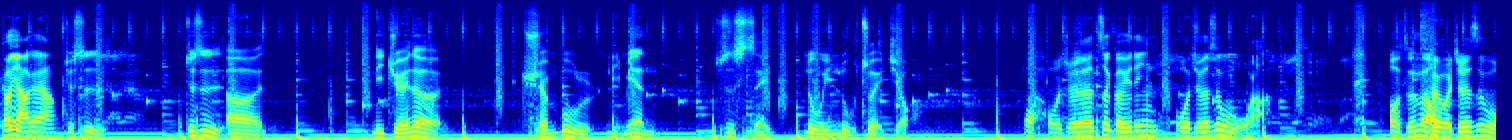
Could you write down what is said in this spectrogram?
可以啊可以啊。就是就是呃，你觉得全部里面就是谁录音录最久？哇，我觉得这个一定，我觉得是我啦。哦，真的、对，我觉得是我，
